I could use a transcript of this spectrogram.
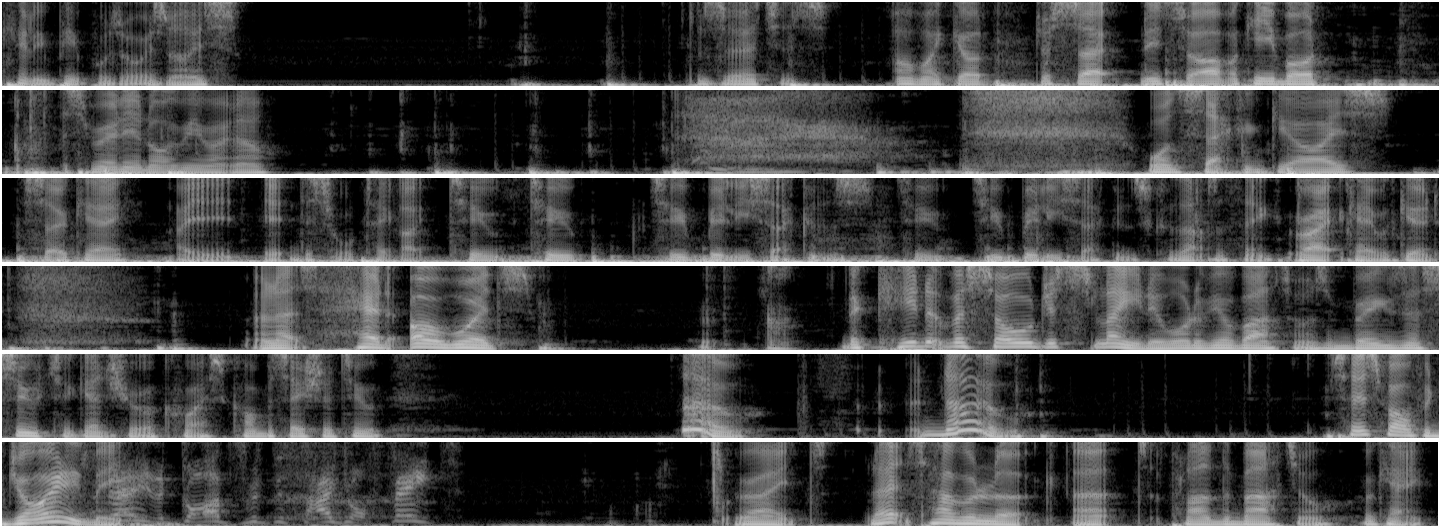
Killing people is always nice. Deserters. Oh my god, just sec. Need to sort out my keyboard. It's really annoying me right now. One second, guys. It's okay. I, it, this will take like two, two, two billy seconds. Two, two billy seconds, because that's a thing. Right, okay, we're good. And let's head onwards. The kin of a soldier slain in one of your battles and brings a suit against your request. Compensation of two. No. No. It's his fault for joining me. Right. Let's have a look at plan the battle. Okay.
